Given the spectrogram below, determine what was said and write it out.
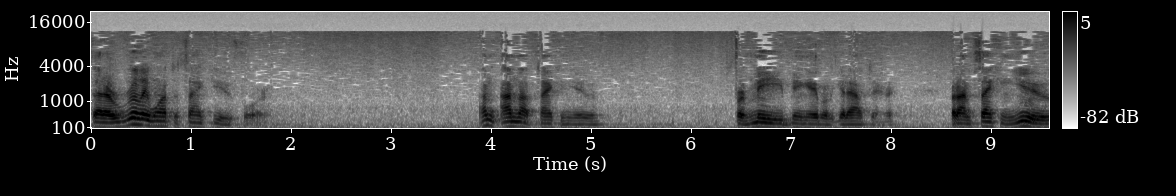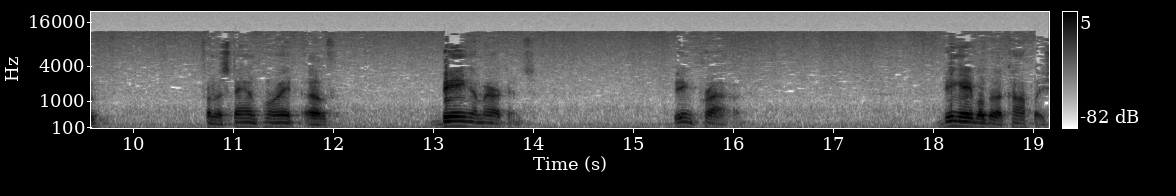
that I really want to thank you for. I'm, I'm not thanking you for me being able to get out there, but I'm thanking you from the standpoint of being Americans, being proud, being able to accomplish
